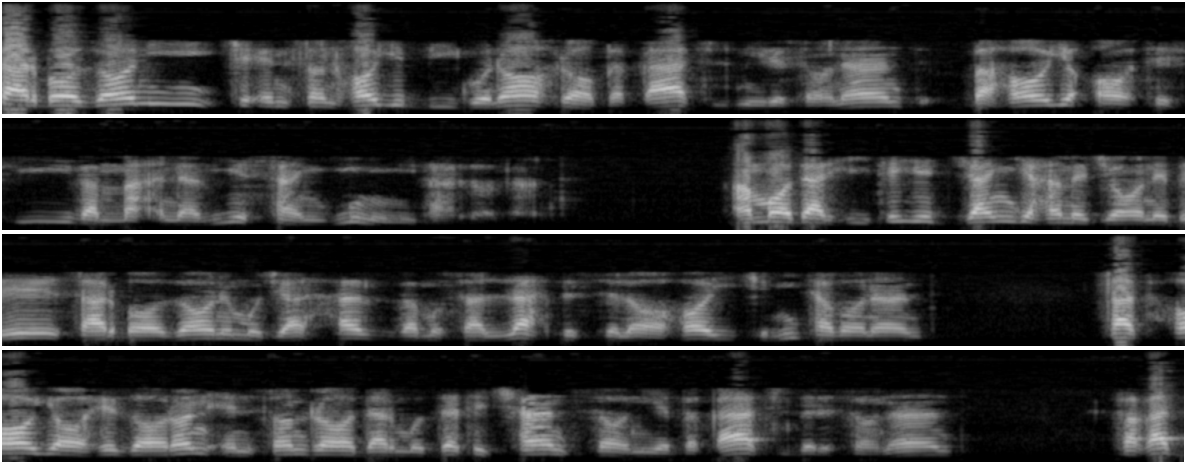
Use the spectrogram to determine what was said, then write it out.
سربازانی که انسانهای بیگناه را به قتل میرسانند بهای عاطفی و معنوی سنگینی می‌پردازند اما در حیطه جنگ همه جانبه سربازان مجهز و مسلح به سلاحهایی که می‌توانند صدها یا هزاران انسان را در مدت چند ثانیه به قتل برسانند فقط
